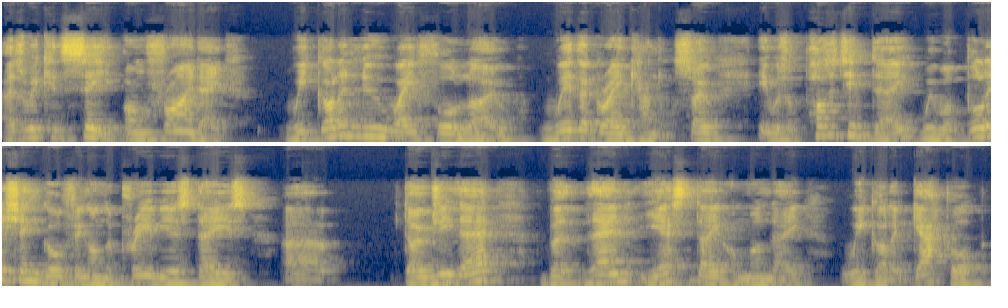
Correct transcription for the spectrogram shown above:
As we can see on Friday, we got a new wave four low with a grey candle. So it was a positive day. We were bullish engulfing on the previous day's uh, doji there. But then yesterday on Monday, we got a gap up.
